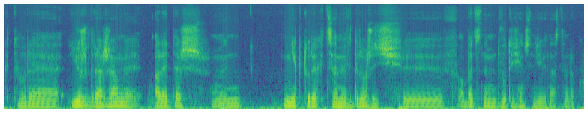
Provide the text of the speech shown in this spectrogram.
które już wdrażamy, ale też niektóre chcemy wdrożyć w obecnym 2019 roku.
